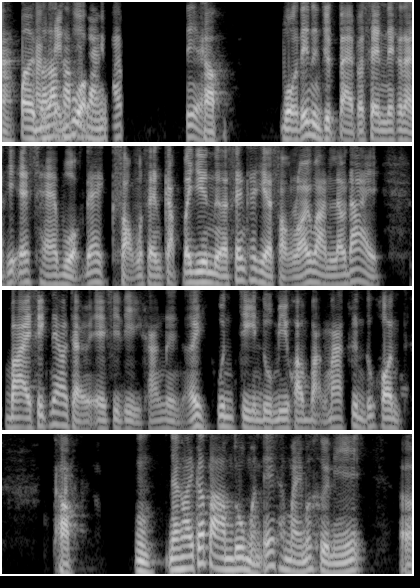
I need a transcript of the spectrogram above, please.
อ่าเปิดมาแล้วครับบวกครับเนี่ยครับ บวกได้1.8%ในขณะที่ S share บวกได้2%กลับไปยืนเหนือเส้นค่าเฉลี่ย200วันแล้วได้ buy signal จาก ACD อีกครั้งหนึ่งเฮ้ยหุ้นจีนดูมีความหวังมากขึ้นทุกคนครับ อืมยังไงก็ตามดูเหมือนเอ๊ะทำไมเมื่อคืนนี้เอ่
